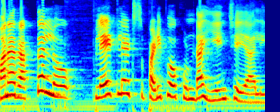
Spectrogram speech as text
మన రక్తంలో ప్లేట్లెట్స్ పడిపోకుండా ఏం చేయాలి?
